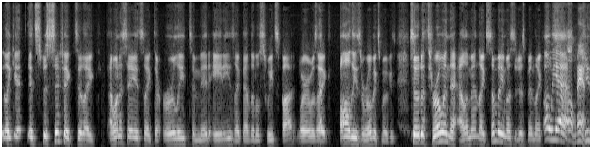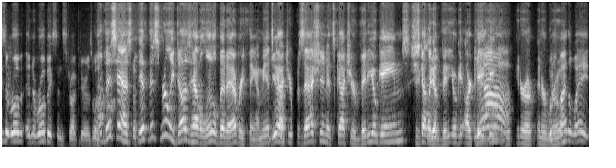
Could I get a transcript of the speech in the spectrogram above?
like it, it's specific to like I want to say it's like the early to mid '80s, like that little sweet spot where it was like all these aerobics movies. So to throw in that element, like somebody must have just been like, "Oh yeah, Oh, man. she's aerob- an aerobics instructor as well." Well, this has it, this really does have a little bit of everything. I mean, it's Yeah. got your possession, it's got your video games. She's got like Yeah. a video ga- arcade Yeah. game in her in her Which, room. by the way,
